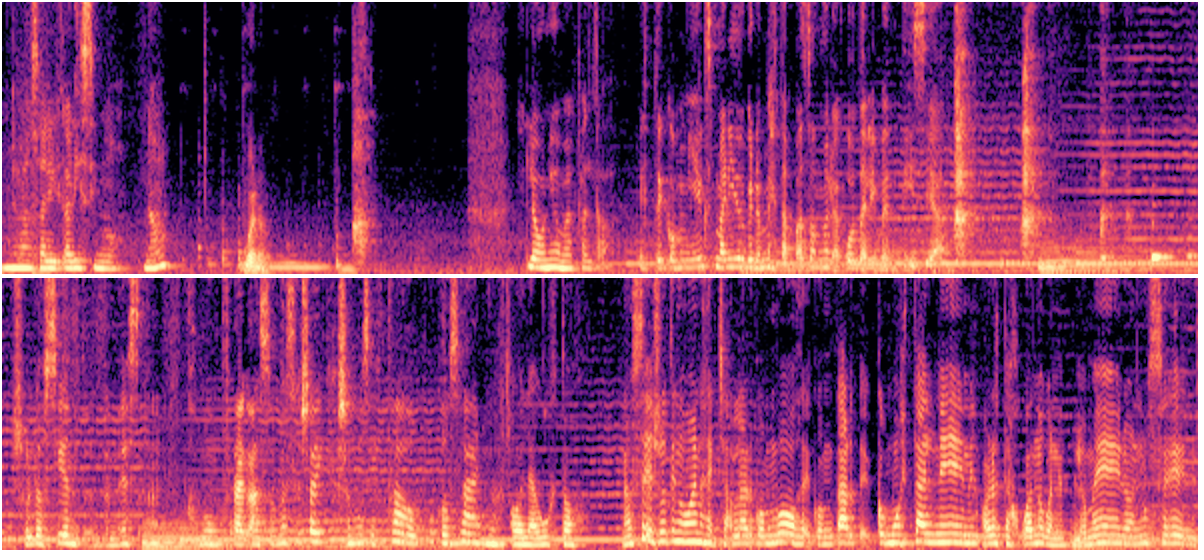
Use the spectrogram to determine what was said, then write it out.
Me va a salir carísimo, ¿no? Bueno, Lo único que me faltaba. Estoy con mi ex marido que no me está pasando la cuota alimenticia. Yo lo siento, ¿entendés? Como un fracaso, más allá de que hayamos estado pocos años. Hola, Gusto. No sé, yo tengo ganas de charlar con vos, de contarte cómo está el nene. Ahora está jugando con el plomero, no sé.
